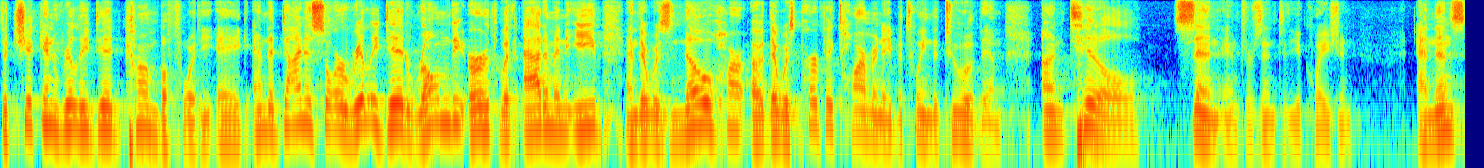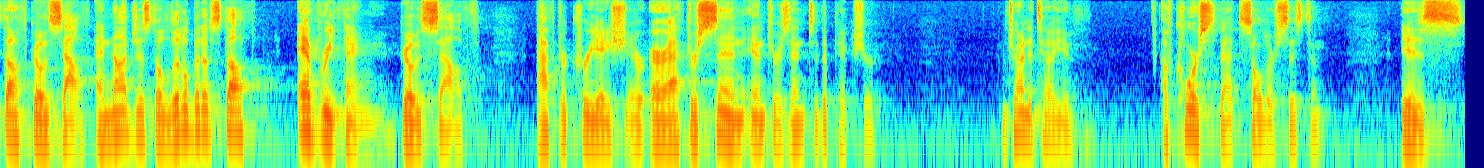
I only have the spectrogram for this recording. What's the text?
The chicken really did come before the egg, and the dinosaur really did roam the earth with Adam and Eve, and there was no har- uh, there was perfect harmony between the two of them until sin enters into the equation. And then stuff goes south, and not just a little bit of stuff, everything goes south after creation or, or after sin enters into the picture. I'm trying to tell you, of course, that solar system is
